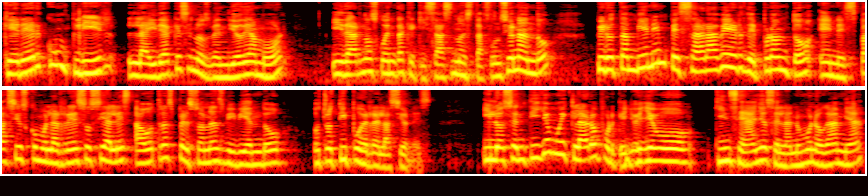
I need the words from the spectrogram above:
querer cumplir la idea que se nos vendió de amor y darnos cuenta que quizás no está funcionando, pero también empezar a ver de pronto en espacios como las redes sociales a otras personas viviendo otro tipo de relaciones. Y lo sentí yo muy claro porque yo llevo 15 años en la no monogamia,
